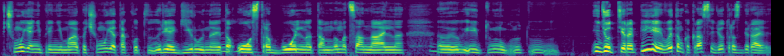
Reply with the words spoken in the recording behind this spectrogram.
Почему я не принимаю? Почему я так вот реагирую на это Мгм. остро, больно, там, эмоционально? Мгм. И, ну, вот, идет терапия, и в этом как раз идет разбира-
